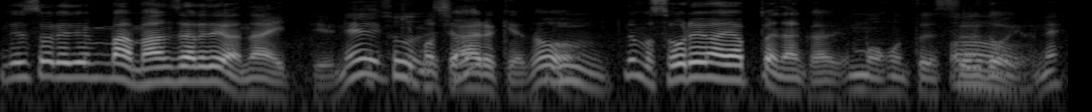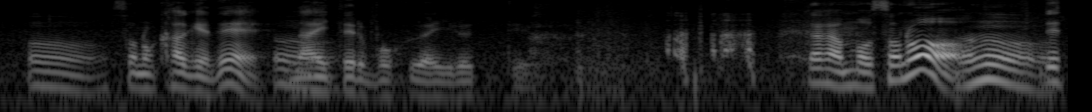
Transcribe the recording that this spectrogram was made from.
でそれでまあまんざらではないっていうね気持ちあるけど、うん。でもそれはやっぱりなんかもう本当に鋭いよね、うん。その陰で泣いてる僕がいるっていう、だからもうそのうん。で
